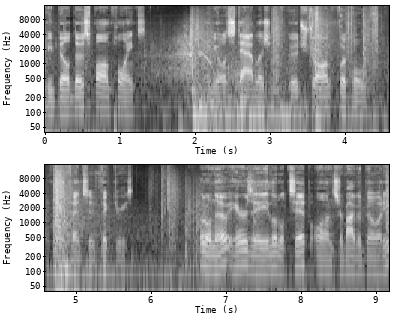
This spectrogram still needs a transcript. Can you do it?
Rebuild those spawn points, and you'll establish a good strong foothold for offensive victories. Little note, here's a little tip on survivability.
